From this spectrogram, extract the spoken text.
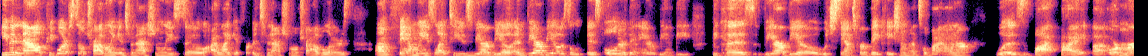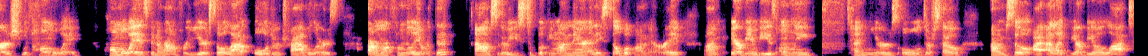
even now, people are still traveling internationally. So I like it for international travelers. Um, families like to use VRBO, and VRBO is, is older than Airbnb because VRBO, which stands for Vacation Rental by Owner, was bought by uh, or merged with HomeAway. HomeAway has been around for years, so a lot of older travelers are more familiar with it. Um, so they're used to booking on there and they still book on there, right? Um, Airbnb is only 10 years old or so. Um, so I, I like VRBO a lot.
